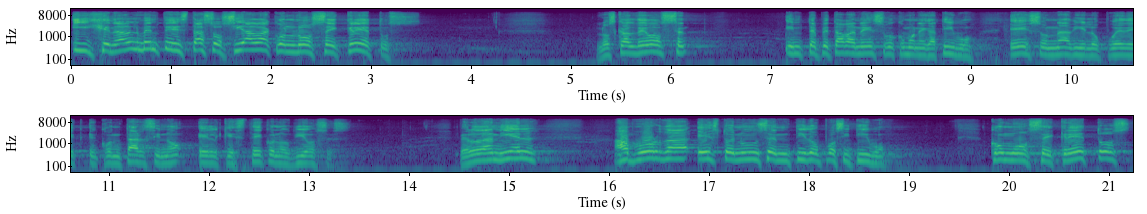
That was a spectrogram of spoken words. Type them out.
Y generalmente está asociada con los secretos. Los caldeos interpretaban eso como negativo. Eso nadie lo puede contar sino el que esté con los dioses. Pero Daniel aborda esto en un sentido positivo, como secretos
